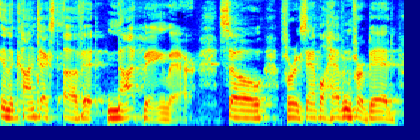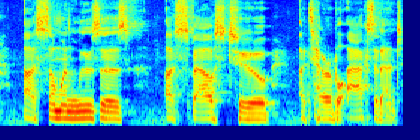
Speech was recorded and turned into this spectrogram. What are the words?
in the context of it not being there. So, for example, heaven forbid uh, someone loses a spouse to a terrible accident.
